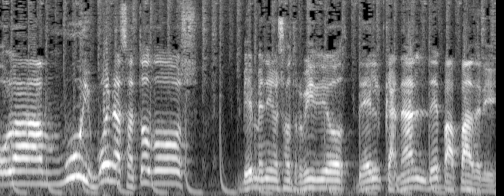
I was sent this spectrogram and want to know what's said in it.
Hola, muy buenas a todos. Bienvenidos a otro vídeo del canal de Papadri.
